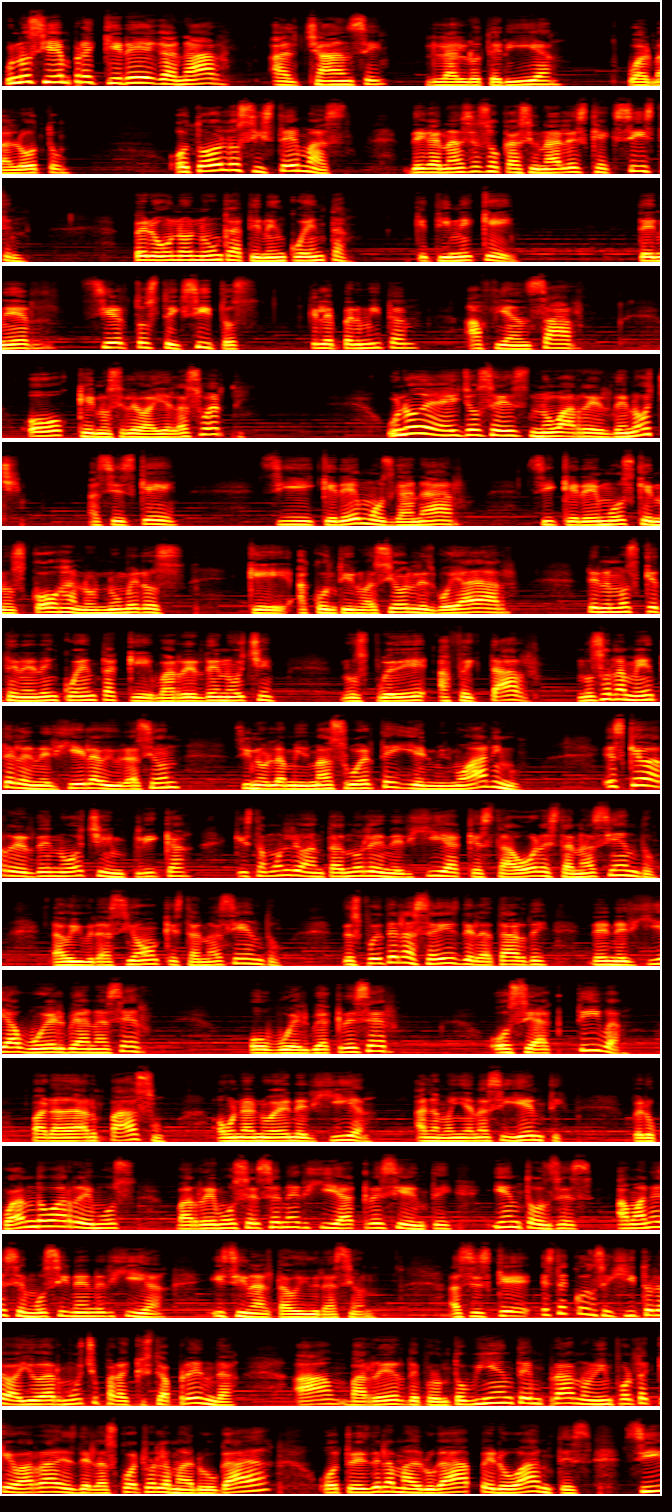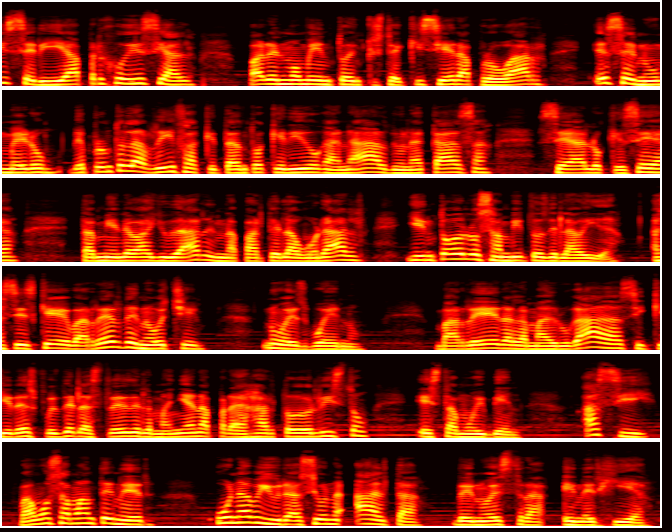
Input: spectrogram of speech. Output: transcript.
Uno siempre quiere ganar al chance, la lotería o al baloto o todos los sistemas de ganancias ocasionales que existen, pero uno nunca tiene en cuenta que tiene que tener ciertos tixitos que le permitan afianzar o que no se le vaya la suerte. Uno de ellos es no barrer de noche. Así es que si queremos ganar si queremos que nos cojan los números que a continuación les voy a dar, tenemos que tener en cuenta que barrer de noche nos puede afectar no solamente la energía y la vibración, sino la misma suerte y el mismo ánimo. Es que barrer de noche implica que estamos levantando la energía que hasta ahora están haciendo, la vibración que están haciendo. Después de las seis de la tarde, la energía vuelve a nacer o vuelve a crecer o se activa para dar paso a una nueva energía a la mañana siguiente. Pero cuando barremos, barremos esa energía creciente y entonces amanecemos sin energía y sin alta vibración. Así es que este consejito le va a ayudar mucho para que usted aprenda a barrer de pronto bien temprano, no importa que barra desde las 4 de la madrugada o 3 de la madrugada, pero antes sí sería perjudicial para el momento en que usted quisiera probar ese número, de pronto la rifa que tanto ha querido ganar de una casa, sea lo que sea, también le va a ayudar en la parte laboral y en todos los ámbitos de la vida. Así es que barrer de noche no es bueno. Barrer a la madrugada, si quiere después de las 3 de la mañana para dejar todo listo, está muy bien. Así vamos a mantener una vibración alta de nuestra energía.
